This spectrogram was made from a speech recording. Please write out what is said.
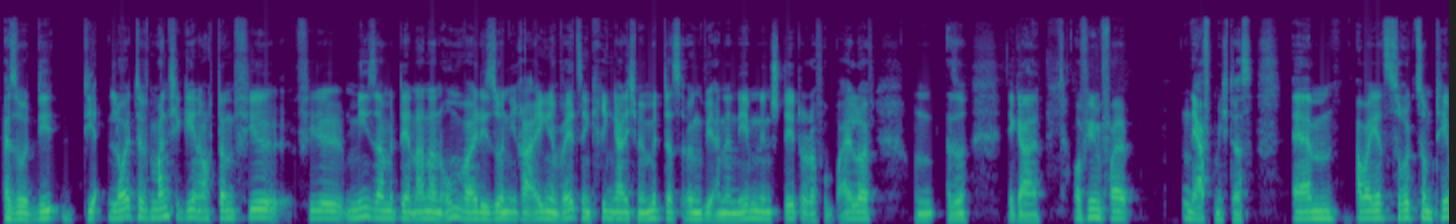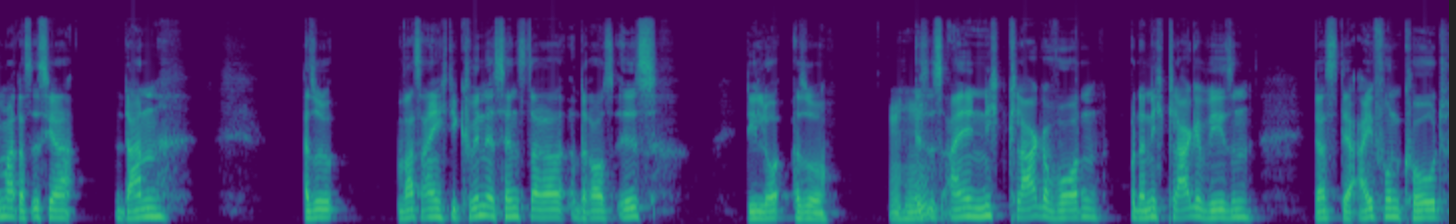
also die, die Leute, manche gehen auch dann viel, viel mieser mit den anderen um, weil die so in ihrer eigenen Welt sind, kriegen gar nicht mehr mit, dass irgendwie einer neben denen steht oder vorbeiläuft. Und also, egal. Auf jeden Fall nervt mich das. Ähm, aber jetzt zurück zum Thema. Das ist ja dann, also, was eigentlich die Quintessenz dara- daraus ist, die Leute, also, Mhm. es ist allen nicht klar geworden oder nicht klar gewesen, dass der iPhone-Code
